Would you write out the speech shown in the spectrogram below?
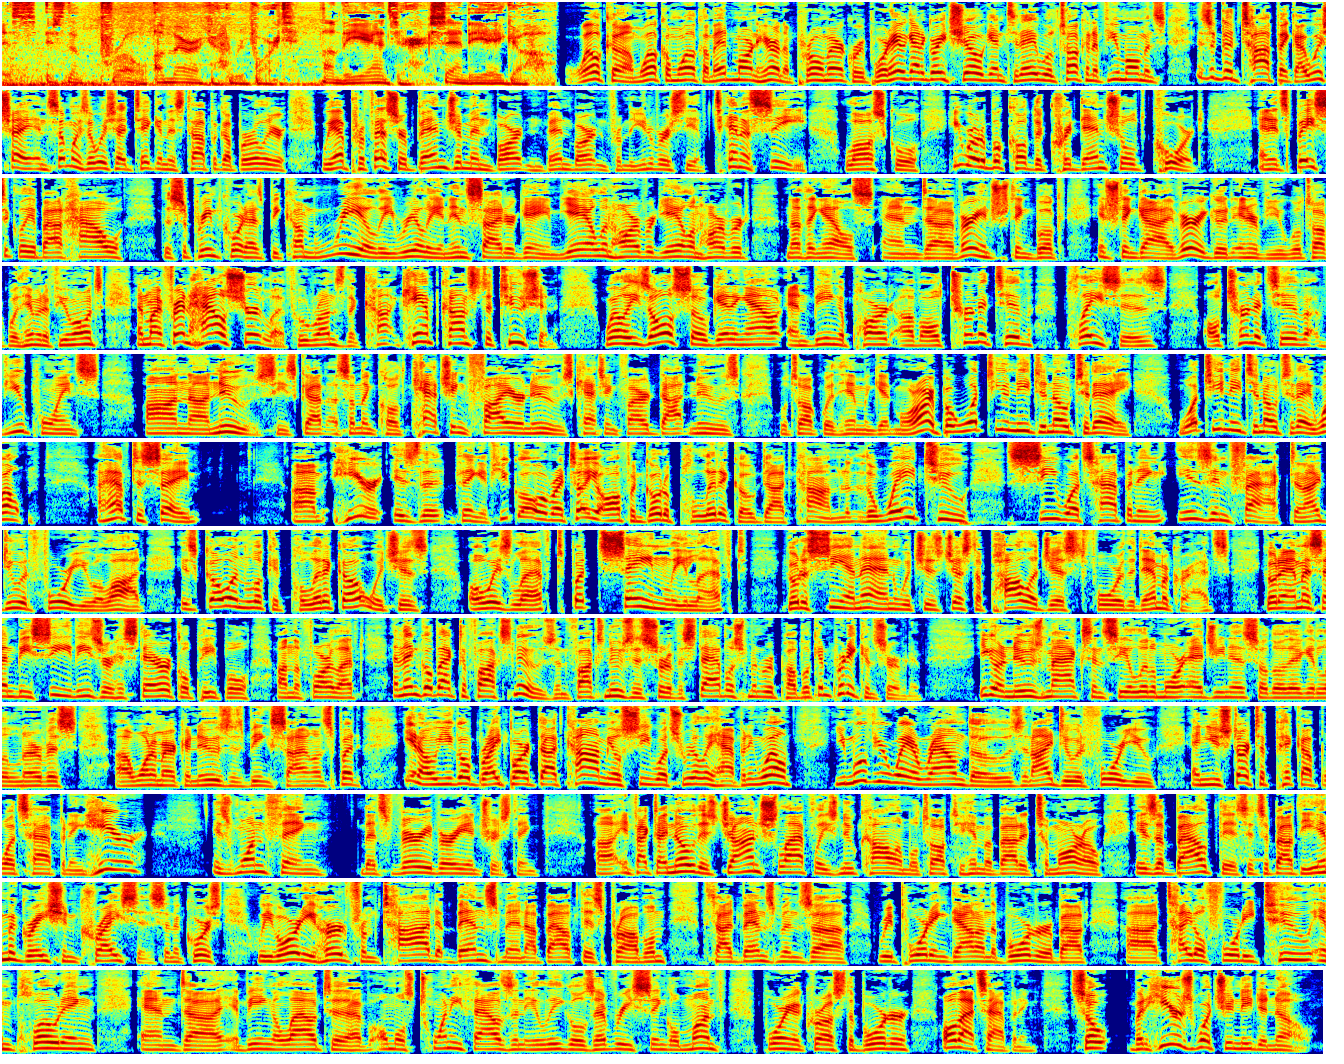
This is the Pro America Report on The Answer San Diego. Welcome, welcome, welcome. Ed Martin here on the Pro America Report. Hey, we got a great show again today. We'll talk in a few moments. This is a good topic. I wish I, in some ways, I wish I'd taken this topic up earlier. We have Professor Benjamin Barton, Ben Barton from the University of Tennessee Law School. He wrote a book called The Credentialed Court, and it's basically about how the Supreme Court has become really, really an insider game. Yale and Harvard, Yale and Harvard, nothing else. And uh, very interesting book, interesting guy, very good interview. We'll talk with him in a few moments. And my friend Hal Shurtleff, who runs the Camp Constitution. Well, he's also getting out and being a part of alternative places, alternative viewpoints on uh, news. He's got uh, something called Catching Fire News, catchingfire.news. We'll talk with him and get more. All right, but what do you need to know today? What do you need to know today? Well, I have to say, um, here is the thing. If you go over, I tell you often, go to politico.com. The way to see what's happening is, in fact, and I do it for you a lot, is go and look at Politico, which is always left, but sanely left. Go to CNN, which is just apologist for the Democrats. Go to MSNBC. These are hysterical people on the far left. And then go back to Fox News. And Fox News is sort of establishment Republican, pretty conservative. You go to Newsmax and see a little more edginess, although they get a little nervous. Uh, One American News is being silenced. But, you know, you go Breitbart.com, you'll see what's really happening. Well, you move your way around those, and I do it for you, and you start to pick up what's happening. Here is one thing that's very, very interesting. Uh, in fact, I know this. John Schlafly's new column, we'll talk to him about it tomorrow, is about this. It's about the immigration crisis. And of course, we've already heard from Todd Bensman about this problem. Todd Bensman's uh, reporting down on the border about uh, Title 42 imploding and uh, being allowed to have almost 20,000 illegals every single month pouring across the border. All that's happening. So, but here's what you need to know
